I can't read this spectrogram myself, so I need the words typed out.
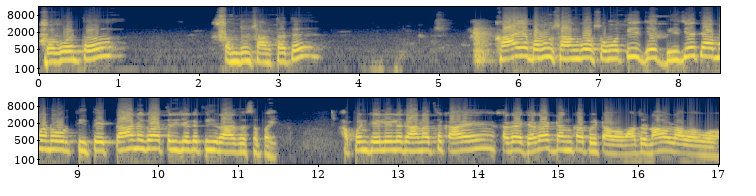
भगवंत समजून सांगतात काय बहु सांगो सोमती जे दिजे त्या मनोवरती ते तानगा त्रिजगती राजसपाई. आपण केलेलं दानाचं काय? सगळ्या जगात डंका पेटावा माझं नाव लावावं.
